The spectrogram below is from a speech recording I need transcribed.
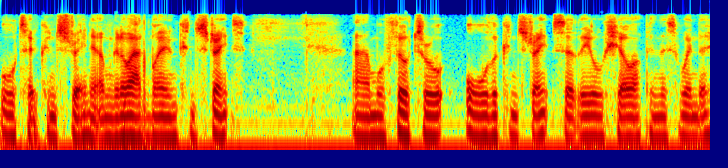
auto constrain it. I'm going to add my own constraints. And we'll filter all, all the constraints so they all show up in this window.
